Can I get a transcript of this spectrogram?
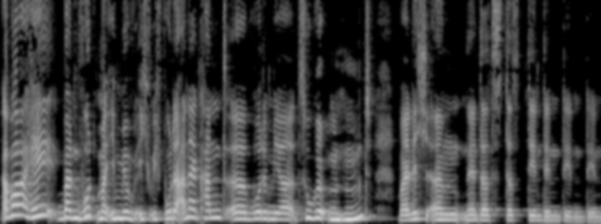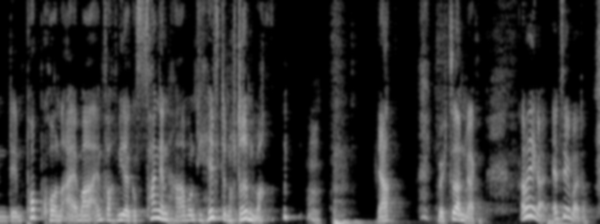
Aber hey, man wurde, man, ich, ich wurde anerkannt, äh, wurde mir zugemmt, weil ich ähm, ne, das, das, den, den, den, den, den Popcorn-Eimer einfach wieder gefangen habe und die Hälfte noch drin war. Hm. Ja, ich möchte es anmerken. Aber egal, erzähl weiter.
